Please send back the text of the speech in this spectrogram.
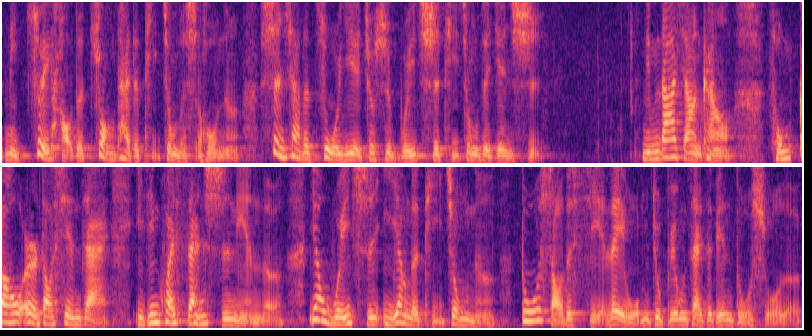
你最好的状态的体重的时候呢，剩下的作业就是维持体重这件事。你们大家想想看哦，从高二到现在已经快三十年了，要维持一样的体重呢，多少的血泪我们就不用在这边多说了。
